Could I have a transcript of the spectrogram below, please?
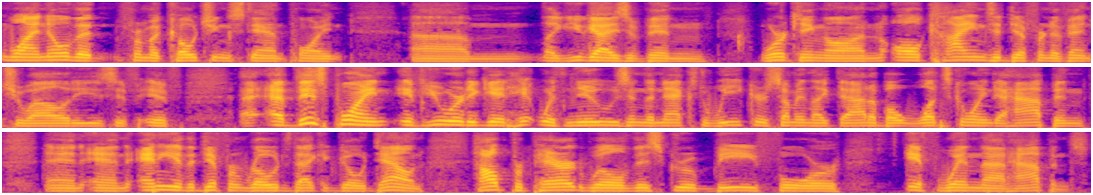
Well, I know that from a coaching standpoint, um, like you guys have been working on all kinds of different eventualities. If, if at this point, if you were to get hit with news in the next week or something like that about what's going to happen and, and any of the different roads that could go down, how prepared will this group be for if when that happens?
